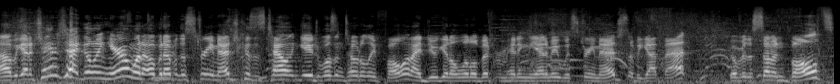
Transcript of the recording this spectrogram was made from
Uh, we got a chain attack going here. I want to open up with a Stream Edge because his talent gauge wasn't totally full, and I do get a little bit from hitting the enemy with Stream Edge, so we got that. Go for the Summon Bolt.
